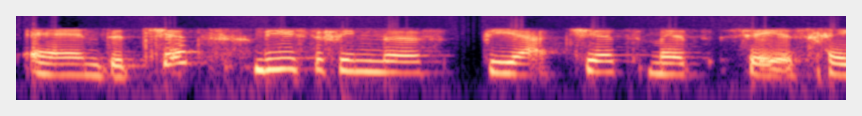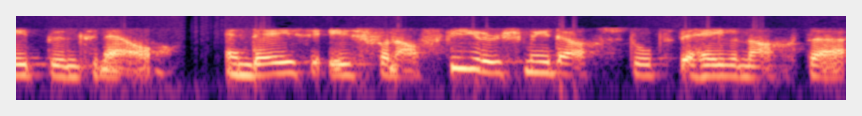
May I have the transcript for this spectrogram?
En de chat die is te vinden via chat met csg.nl. En deze is vanaf vier uur middags tot de hele nacht uh,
